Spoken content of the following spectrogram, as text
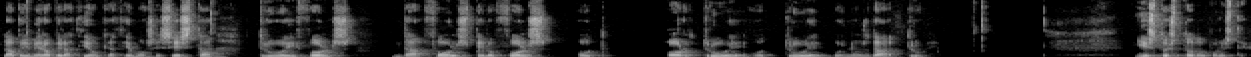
La primera operación que hacemos es esta, true y false da false, pero false or true, o true, pues nos da true. Y esto es todo por este vídeo.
